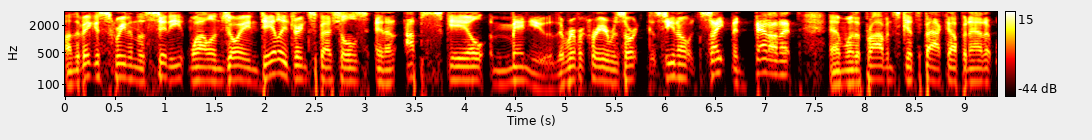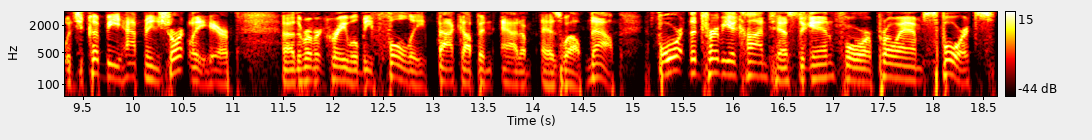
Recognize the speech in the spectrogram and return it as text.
on the biggest screen in the city while enjoying daily drink specials and an upscale menu. The River Cree Resort Casino excitement, bet on it. And when the province gets back up and at it, which could be happening shortly here, uh, the River Cree will be fully back up and at it as well. Now, for the trivia contest, again, for Pro Am Sports,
